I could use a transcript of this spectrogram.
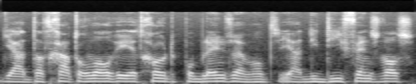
ja, dat gaat toch wel weer het grote probleem zijn. Want ja, die defense was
